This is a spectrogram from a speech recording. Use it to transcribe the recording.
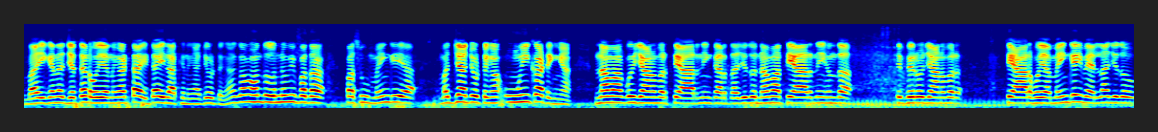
ਬਾਈ ਕਹਿੰਦਾ ਜਿੱਦਣ ਹੋ ਜਾਂਦੀਆਂ 2.5 2.5 ਲੱਖ ਦੀਆਂ ਝੋਟੀਆਂ। ਕਿਉਂਕਿ ਹੁਣ ਤੁਹਾਨੂੰ ਵੀ ਪਤਾ ਪਸ਼ੂ ਮਹਿੰਗੇ ਆ ਮੱਝਾਂ ਝੋਟੀਆਂ ਉਹੀ ਘਟ ਗਈਆਂ ਨਵਾਂ ਕੋਈ ਜਾਨਵਰ ਤਿਆਰ ਨਹੀਂ ਕਰਦਾ। ਜਦੋਂ ਨਵਾਂ ਤਿਆਰ ਨਹੀਂ ਹੁੰਦਾ ਤੇ ਫਿਰ ਉਹ ਜਾਨਵਰ ਤਿਆਰ ਹੋਇਆ ਮਹਿੰਗਾ ਹੀ ਪਹਿਲਾਂ ਜਦੋਂ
